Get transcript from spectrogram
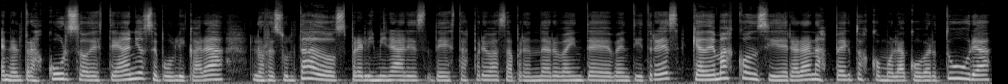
En el transcurso de este año se publicará los resultados preliminares de estas pruebas Aprender 2023, que además considerarán aspectos como la cobertura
